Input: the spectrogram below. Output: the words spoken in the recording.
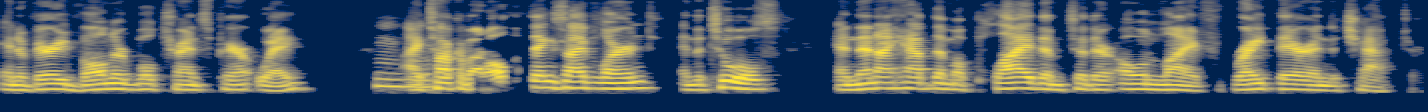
in a very vulnerable, transparent way. Mm-hmm. I talk about all the things I've learned and the tools, and then I have them apply them to their own life right there in the chapter.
